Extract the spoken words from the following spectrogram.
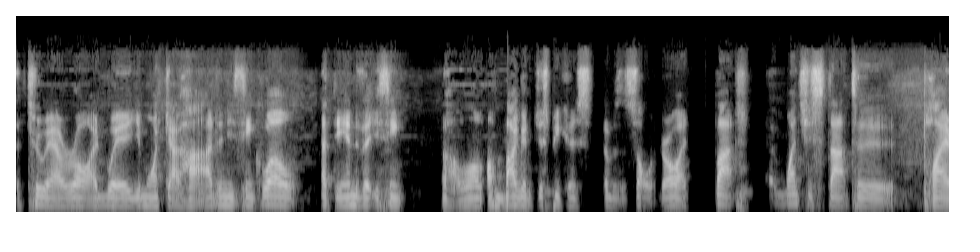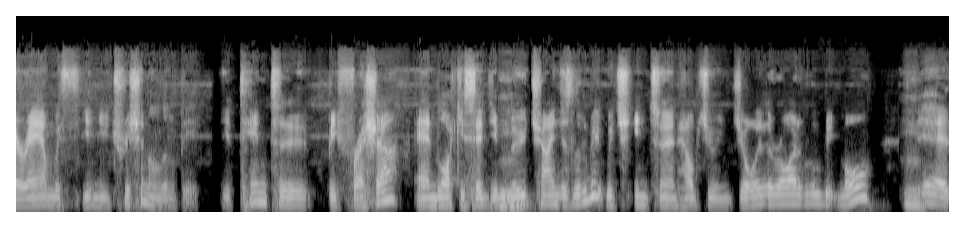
a two hour ride where you might go hard and you think, well, at the end of it, you think, oh, well, I'm buggered just because it was a solid ride. But once you start to play around with your nutrition a little bit, you tend to be fresher. And like you said, your mm. mood changes a little bit, which in turn helps you enjoy the ride a little bit more. Mm. Yeah,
